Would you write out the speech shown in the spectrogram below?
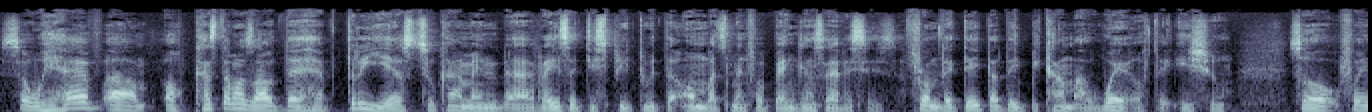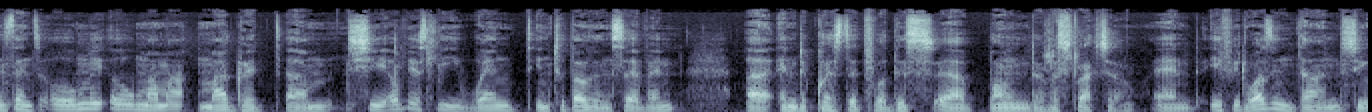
so we have um, our customers out there have three years to come and uh, raise a dispute with the ombudsman for banking services from the date that they become aware of the issue. So, for instance, oh, oh Mama Margaret, um, she obviously went in 2007 uh, and requested for this uh, bond restructure. And if it wasn't done, she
